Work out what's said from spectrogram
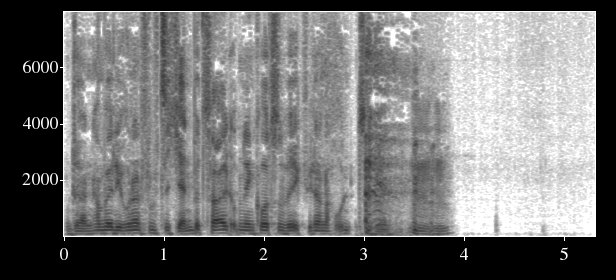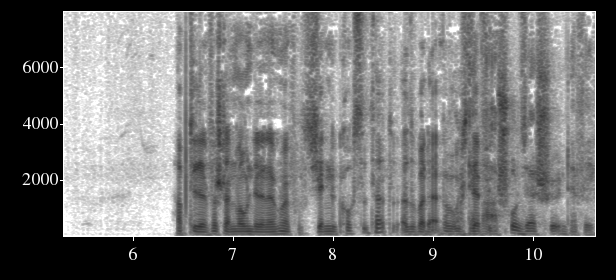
Und dann haben wir die 150 Yen bezahlt, um den kurzen Weg wieder nach unten zu gehen. Mhm. Habt ihr denn verstanden, warum der dann 150 Yen gekostet hat? Also weil der einfach wirklich der sehr war viel. schon sehr schön, der Weg.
